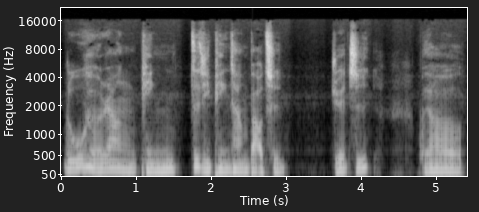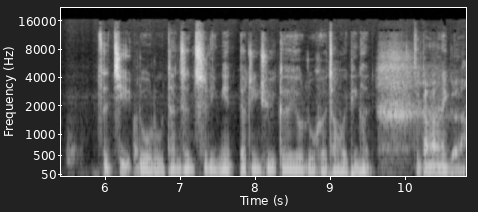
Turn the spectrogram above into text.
如何让平自己平常保持觉知，不要。自己落入贪嗔痴里面掉进去，该又如何找回平衡？是刚刚那个，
